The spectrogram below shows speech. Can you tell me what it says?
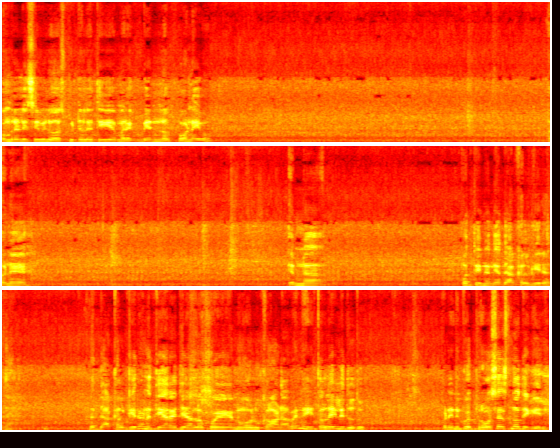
અમરેલી સિવિલ હોસ્પિટલેથી અમારે એક બેનનો ફોન આવ્યો. અને એમના પતિને ત્યાં દાખલ કર્યા હતા. એટલે દાખલ કર્યા ને ત્યારે જે આ લોકોએ એનું ઓલું કાર્ડ આવે ને એ તો લઈ લીધું હતું. પણ એની કોઈ પ્રોસેસ નહોતી કરી.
